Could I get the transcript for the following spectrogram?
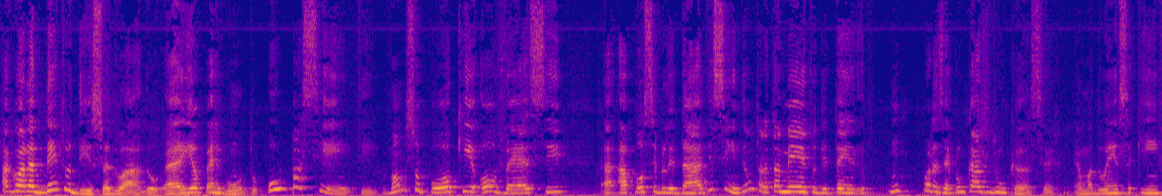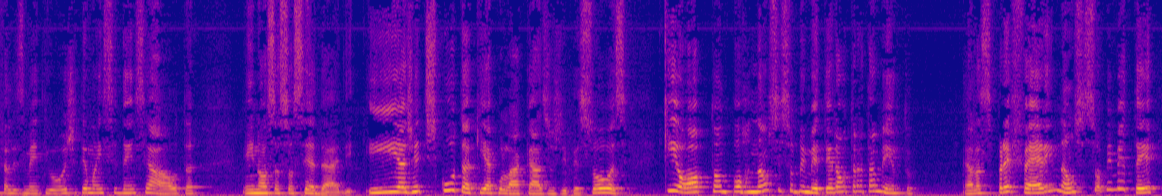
Agora, dentro disso, Eduardo, aí eu pergunto: o paciente, vamos supor que houvesse a, a, possibilidade, sim, de um tratamento, de ter, um, por exemplo, um caso de um câncer. É uma doença que, infelizmente, hoje tem uma incidência alta em nossa sociedade. E a gente escuta aqui acolá casos de pessoas que optam por não se submeter ao tratamento. Elas preferem não se submeter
